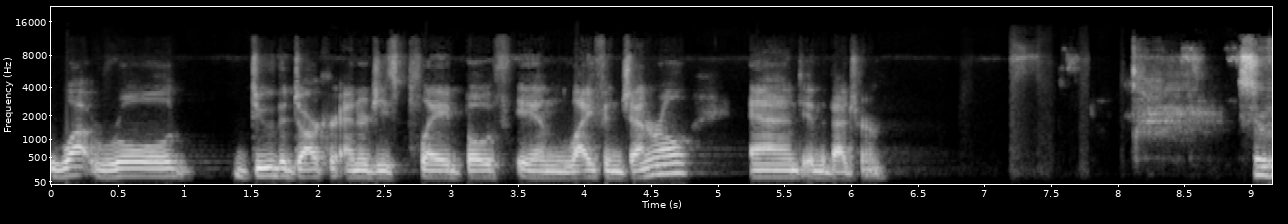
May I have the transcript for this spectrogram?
what role do the darker energies play both in life in general and in the bedroom? So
